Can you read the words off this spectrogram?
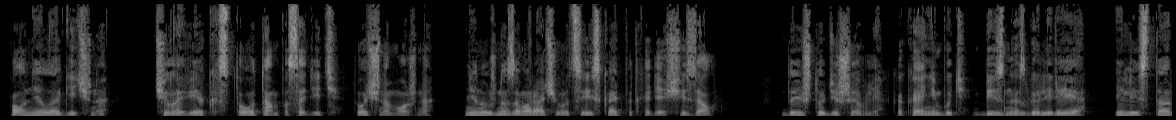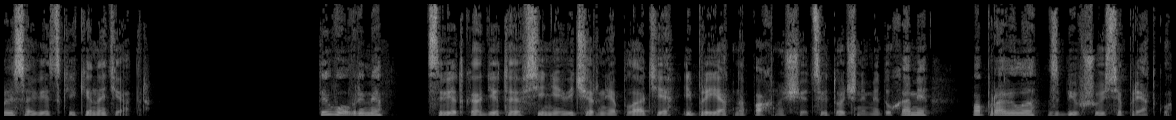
вполне логично. Человек сто там посадить точно можно. Не нужно заморачиваться и искать подходящий зал. Да и что дешевле, какая-нибудь бизнес-галерея или старый советский кинотеатр? «Ты вовремя», Светка, одетая в синее вечернее платье и приятно пахнущая цветочными духами, поправила сбившуюся прядку.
